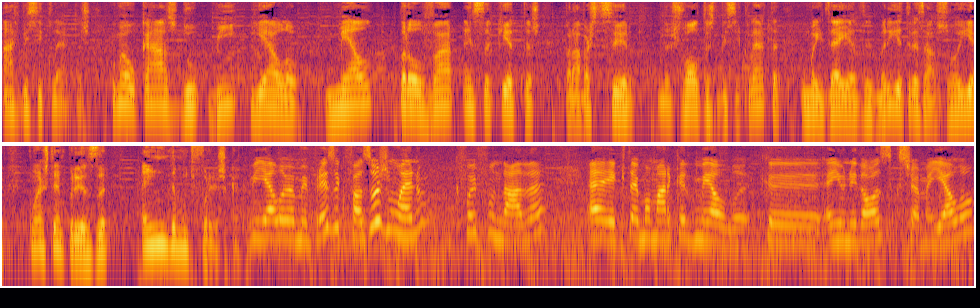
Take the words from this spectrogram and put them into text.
às bicicletas, como é o caso do Be Yellow, mel para levar em saquetas, para abastecer nas voltas de bicicleta, uma ideia de Maria Teresa Azoia com esta empresa ainda muito fresca. Be Yellow é uma empresa que faz hoje um ano foi fundada, é que tem uma marca de mel que, em unidose que se chama Yellow.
